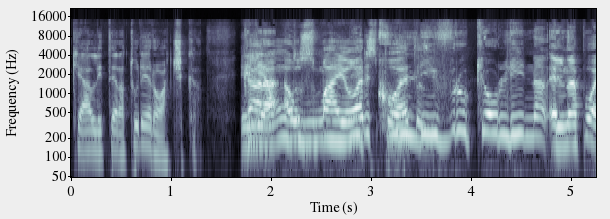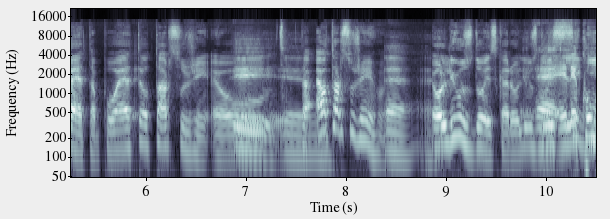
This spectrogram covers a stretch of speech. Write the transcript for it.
que é a literatura erótica. Ele Cara, é um dos o maiores poetas. livro que eu li na. Ele não é poeta, poeta é o Tarso Genro. É o, Tá- é o Tarso Genro. É, é. Eu li os dois, cara. Eu li os É, dois. ele é seguidos.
